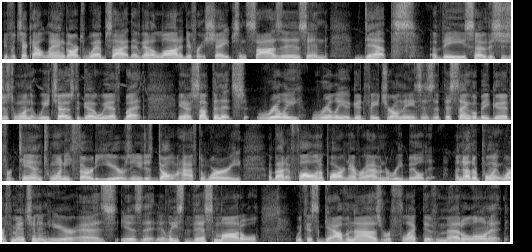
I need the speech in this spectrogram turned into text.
if you check out Landguard's website, they've got a lot of different shapes and sizes and depths of these. So this is just one that we chose to go with. But you know, something that's really, really a good feature on these is that this thing will be good for 10, 20, 30 years, and you just don't have to worry about it falling apart and having to rebuild it. Another point worth mentioning here as is that at least this model with this galvanized reflective metal on it,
